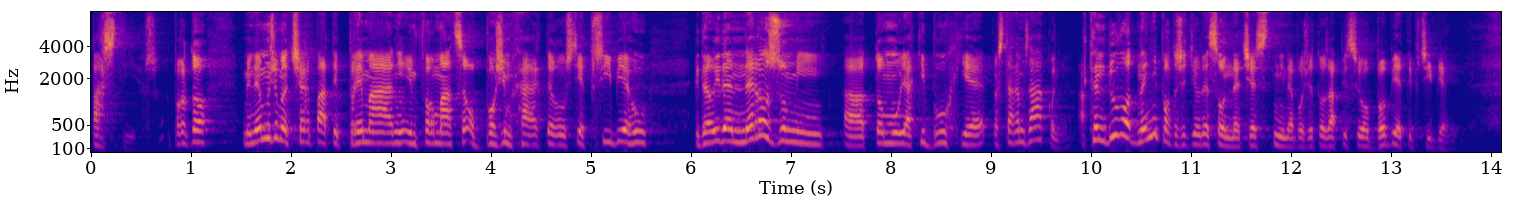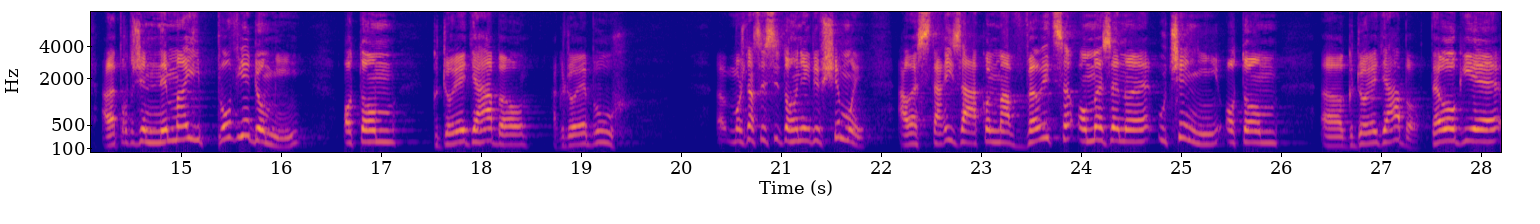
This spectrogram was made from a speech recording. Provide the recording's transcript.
pastýř. Proto my nemůžeme čerpat ty primární informace o božím charakteru z těch příběhů, kde lidé nerozumí tomu, jaký Bůh je ve starém zákoně. A ten důvod není proto, že ti lidé jsou nečestní nebo že to zapisují blbě ty příběhy, ale protože nemají povědomí o tom, kdo je ďábel a kdo je Bůh. Možná jste si toho někdy všimli, ale starý zákon má velice omezené učení o tom, kdo je ďábel. Teologie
